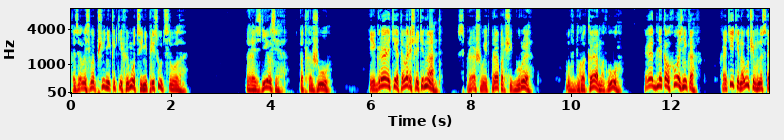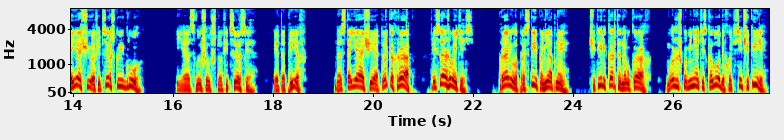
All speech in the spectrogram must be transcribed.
казалось, вообще никаких эмоций не присутствовало. Разделся, подхожу. «Играете, товарищ лейтенант?» — спрашивает прапорщик Буре. «В дурака могу. Это для колхозников. Хотите, научим в настоящую офицерскую игру?» Я слышал, что офицерская — это прев. Настоящая, только храп. Присаживайтесь. Правила простые и понятные. Четыре карты на руках. Можешь поменять из колоды хоть все четыре.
